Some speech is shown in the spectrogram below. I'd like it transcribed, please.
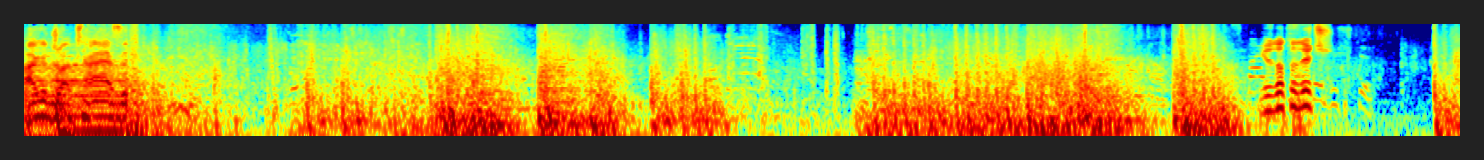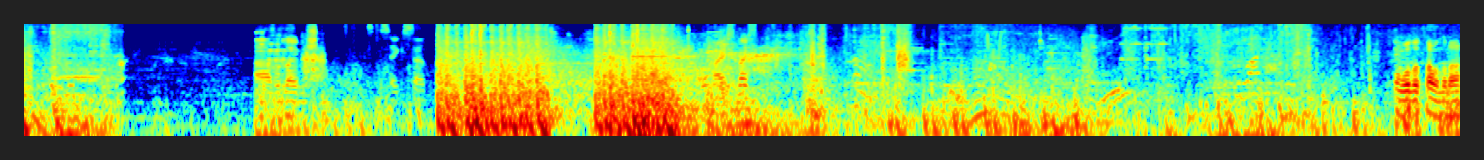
can drop ties. 133. düştü. Aa buradaymış. 80. Nice nice. Oval atamadım ha.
